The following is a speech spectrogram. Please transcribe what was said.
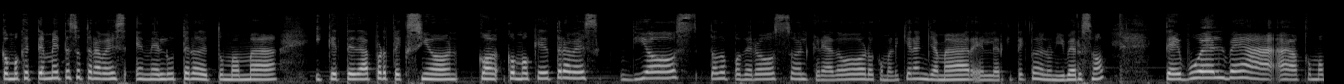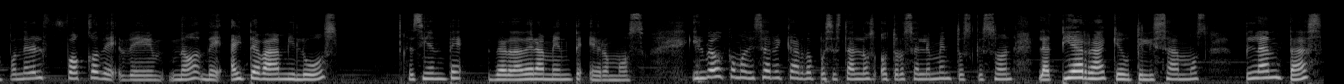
como que te metes otra vez en el útero de tu mamá y que te da protección como que otra vez Dios Todopoderoso, el Creador o como le quieran llamar, el arquitecto del universo, te vuelve a, como poner el foco de, de, ¿no? De ahí te va mi luz. Se siente verdaderamente hermoso. Y luego, como dice Ricardo, pues están los otros elementos que son la tierra que utilizamos, plantas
